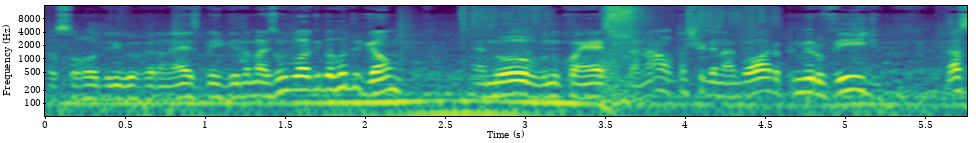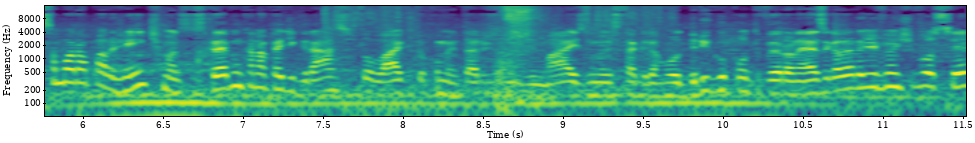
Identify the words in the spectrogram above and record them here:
Eu sou o Rodrigo Veronese, bem-vindo a mais um vlog do Rodrigão. É novo, não conhece o canal, tá chegando agora, primeiro vídeo. Dá essa moral pra gente, mano. Se inscreve no canal que é de graça, teu like, teu comentário ajuda demais. No meu Instagram, rodrigo.veronese. Galera, já viu de você.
